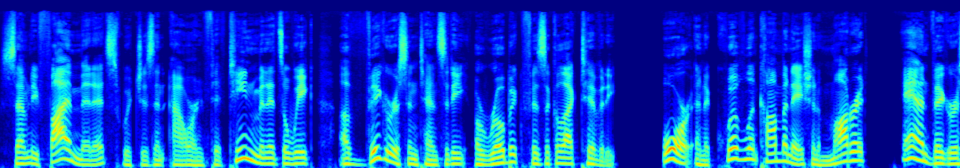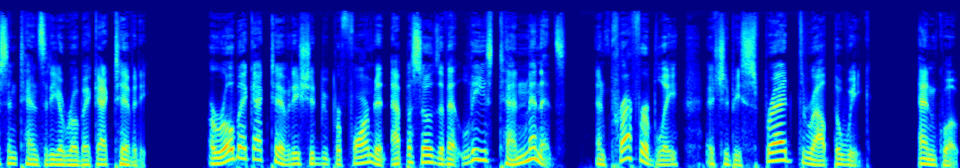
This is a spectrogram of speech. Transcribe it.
75 minutes, which is an hour and 15 minutes a week of vigorous intensity aerobic physical activity, or an equivalent combination of moderate and vigorous intensity aerobic activity. Aerobic activity should be performed in episodes of at least 10 minutes, and preferably it should be spread throughout the week. End quote.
